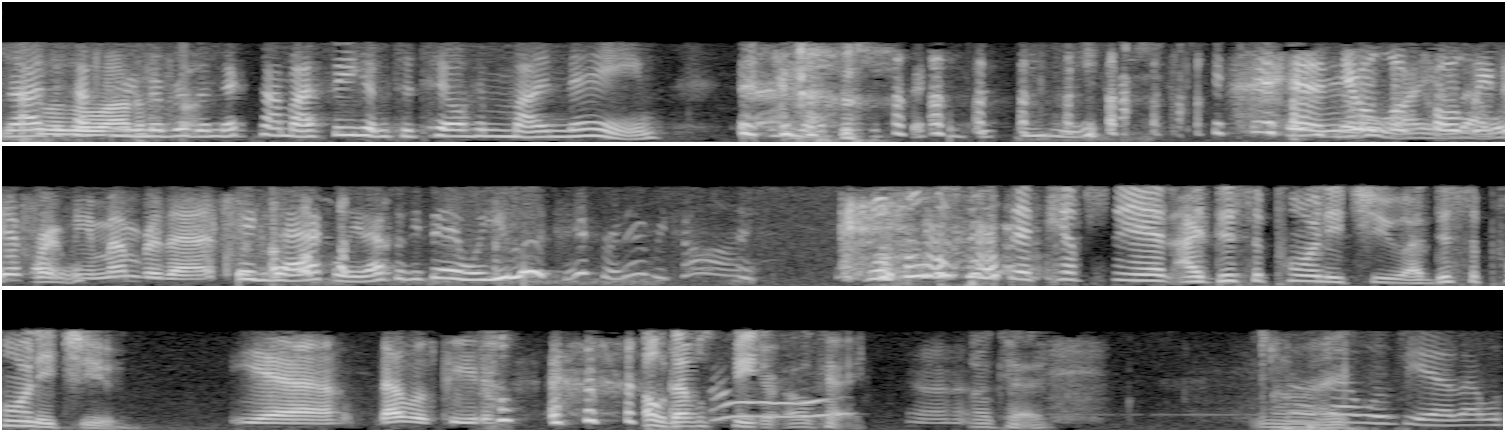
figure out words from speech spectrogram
Now I It was just have to remember the next time I see him to tell him my name. Not just expect him to see me. And Know you'll look totally different. funny. Remember that. Exactly. That's what he said. Well, you look different every time. Well, who was it that kept saying, "I disappointed you. I disappointed you"? yeah, that was Peter. Oh, that was Peter. Okay, Uh-huh. okay. All No, right. that was yeah, that was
